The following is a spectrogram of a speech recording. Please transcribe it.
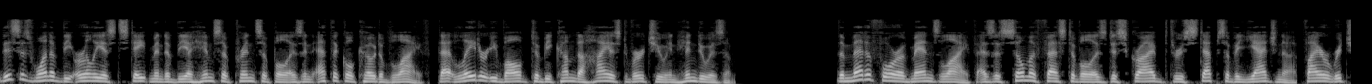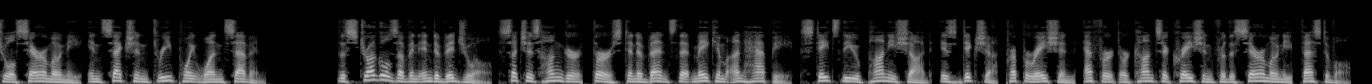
This is one of the earliest statement of the ahimsa principle as an ethical code of life, that later evolved to become the highest virtue in Hinduism. The metaphor of man's life as a Soma festival is described through steps of a yajna fire ritual ceremony in section 3.17. The struggles of an individual, such as hunger, thirst and events that make him unhappy, states the Upanishad, is diksha preparation, effort or consecration for the ceremony, festival.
